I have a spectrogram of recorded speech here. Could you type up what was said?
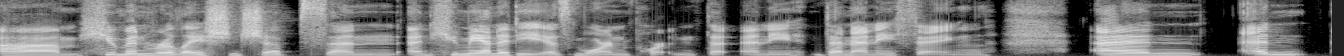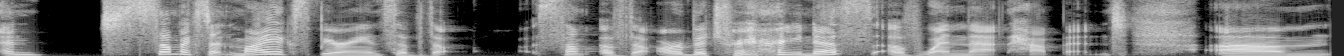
um, human relationships and and humanity is more important than any than anything, and and and to some extent, my experience of the some of the arbitrariness of when that happened. Um,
